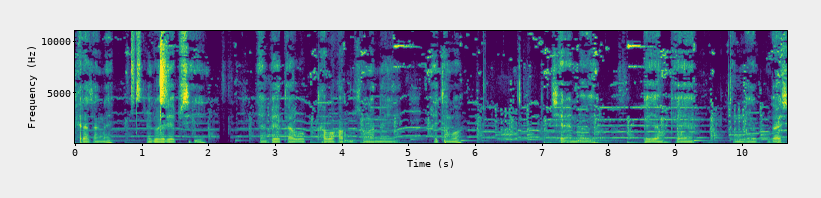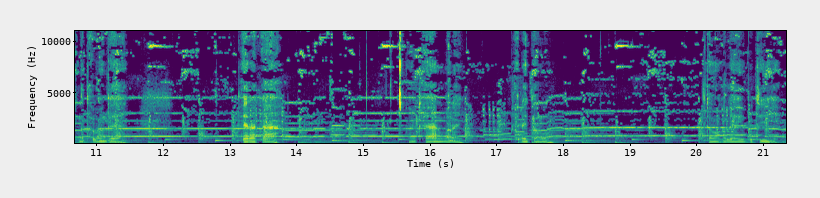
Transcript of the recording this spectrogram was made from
phera jangnai ego repsi yang phe tabo tabo har musunga nei aitango seran bagai gayam ke tunggu guys nggak tahu nggak phera ka kan manai phera tango tama kale buti belai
